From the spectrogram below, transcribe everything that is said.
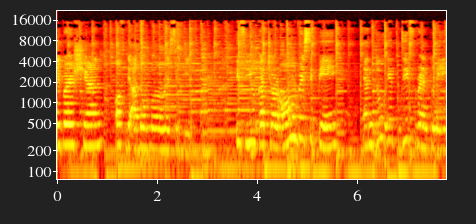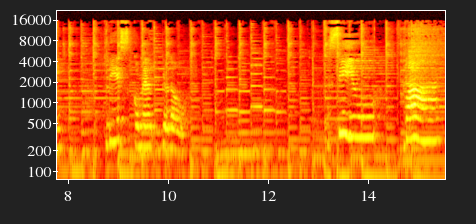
My version of the adobo recipe. If you got your own recipe and do it differently, please comment below. See you! Bye!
